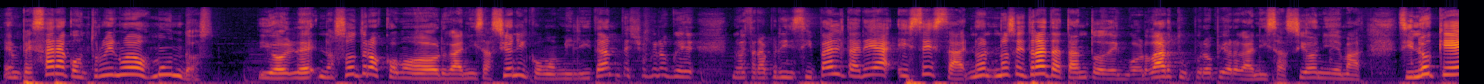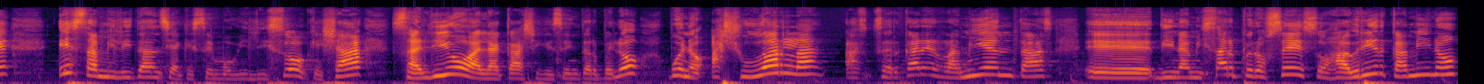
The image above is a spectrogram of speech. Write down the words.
empezar a construir nuevos mundos. Digo, nosotros como organización y como militantes, yo creo que nuestra principal tarea es esa. No, no se trata tanto de engordar tu propia organización y demás, sino que esa militancia que se movilizó, que ya salió a la calle, que se interpeló, bueno, ayudarla a acercar herramientas, eh, dinamizar procesos, abrir camino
